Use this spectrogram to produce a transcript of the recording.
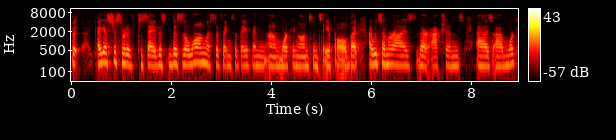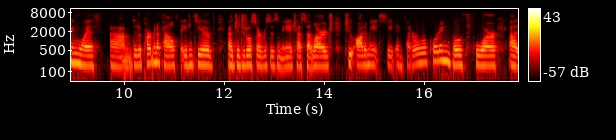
But I guess just sort of to say this this is a long list of things that they've been um, working on since April. But I would summarize their actions as um, working with um, the Department of Health, the Agency of uh, Digital Services, and AHS at large to automate state and federal reporting, both for uh,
